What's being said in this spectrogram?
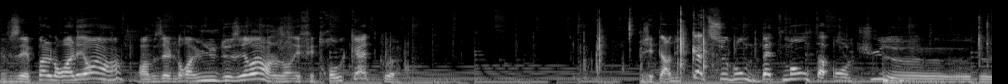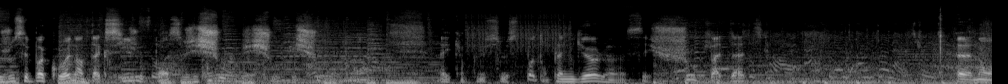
mais vous avez pas le droit à l'erreur, hein. vous avez le droit à une ou deux erreurs, j'en ai fait trois ou quatre, quoi. J'ai perdu 4 secondes bêtement en tapant le cul de, je sais pas quoi, d'un taxi, je pense. J'ai chaud, j'ai chaud, j'ai chaud. Avec en plus le spot en pleine gueule, c'est chaud patate. Euh, non,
